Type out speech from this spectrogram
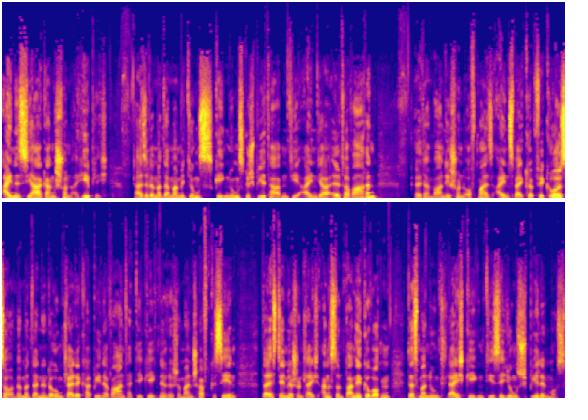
eines Jahrgangs schon erheblich. Also wenn wir dann mal mit Jungs gegen Jungs gespielt haben, die ein Jahr älter waren, dann waren die schon oftmals ein, zwei Köpfe größer. Und wenn man dann in der Umkleidekabine war und hat die gegnerische Mannschaft gesehen, da ist dem ja schon gleich Angst und Bange geworden, dass man nun gleich gegen diese Jungs spielen muss.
